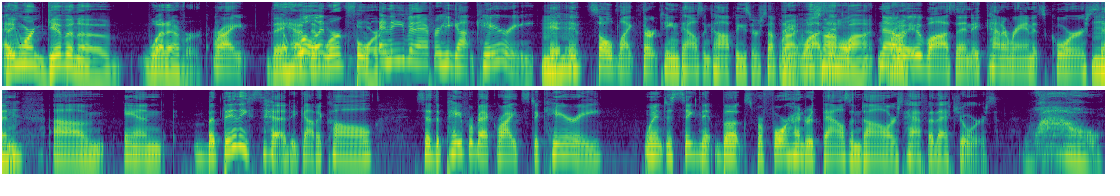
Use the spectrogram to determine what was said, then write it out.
they weren't given a whatever. Right. They had to work for it. And even after he got Carrie, it, it sold like 13,000 copies or something. Right. It wasn't. not a lot. No, Right. it wasn't. It kind of ran its course. And, um, and, but then he said he got a call, said the paperback rights to Carrie went to Signet Books for $400,000. Half of that's yours. Wow.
